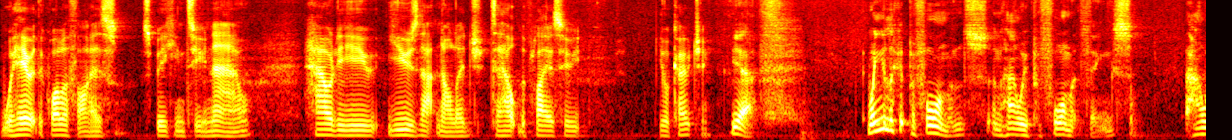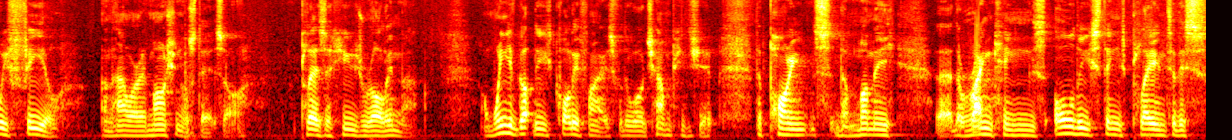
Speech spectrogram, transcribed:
We're here at the qualifiers speaking to you now. How do you use that knowledge to help the players who you're coaching? Yeah. When you look at performance and how we perform at things, how we feel and how our emotional states are plays a huge role in that. And when you've got these qualifiers for the World Championship, the points, the money, uh, the rankings, all these things play into this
